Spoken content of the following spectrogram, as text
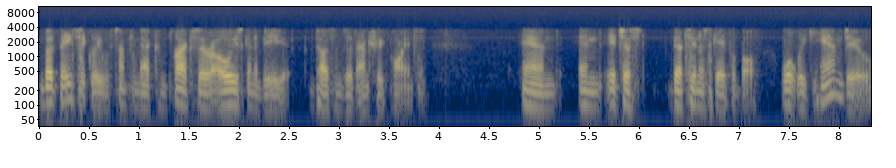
but basically, with something that complex, there are always going to be dozens of entry points, and and it just that's inescapable. What we can do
